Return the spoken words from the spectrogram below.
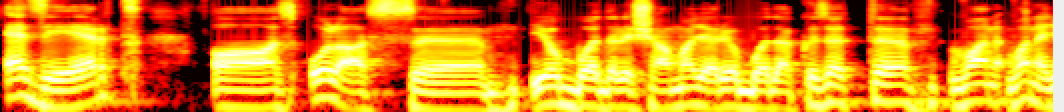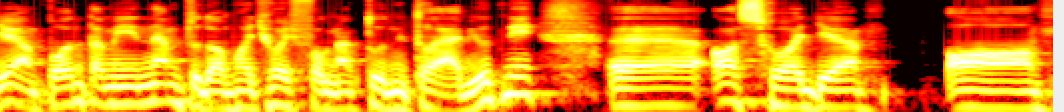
ezért az olasz jobboldal és a magyar jobboldal között van, van egy olyan pont, ami nem tudom, hogy hogy fognak tudni tovább jutni, az, hogy a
